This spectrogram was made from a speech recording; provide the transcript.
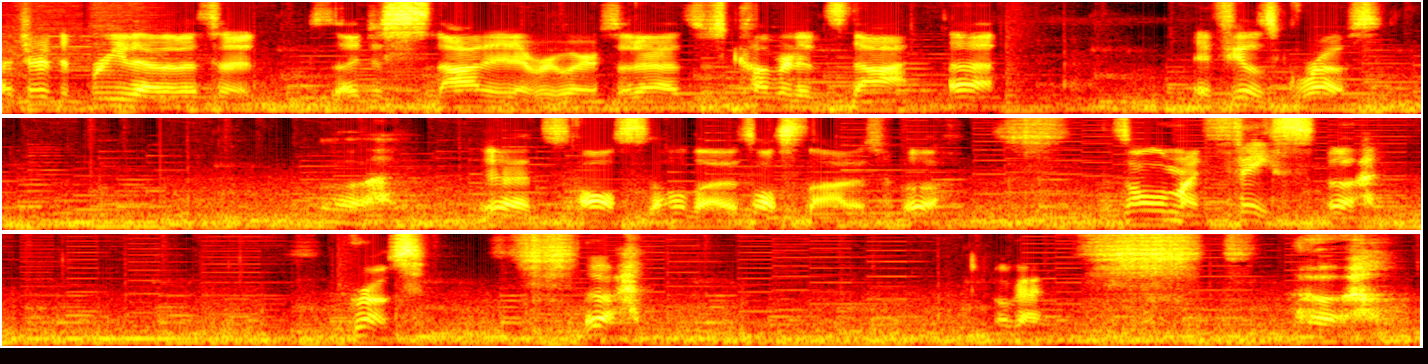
I tried to breathe out of this and I just snotted everywhere, so now it's just covered in snot. Ugh. It feels gross. Ugh. Yeah, it's all. Hold on, it's all snotted. Ugh. It's all over my face. Ugh. Gross. Ugh. Okay. Ugh.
